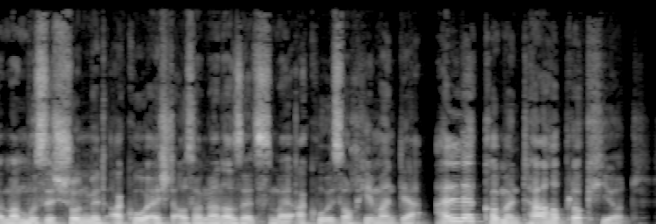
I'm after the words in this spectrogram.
Äh, Man muss sich schon mit Akku echt auseinandersetzen, weil Akku ist auch jemand, der alle Kommentare blockiert.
